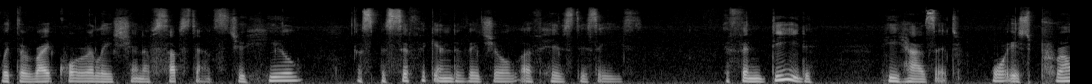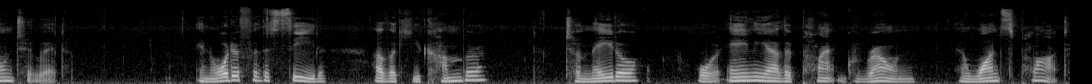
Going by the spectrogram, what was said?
with the right correlation of substance to heal a specific individual of his disease. If indeed he has it, or is prone to it. In order for the seed of a cucumber, tomato, or any other plant grown in one's plot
